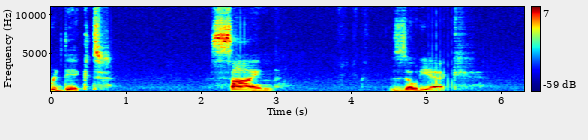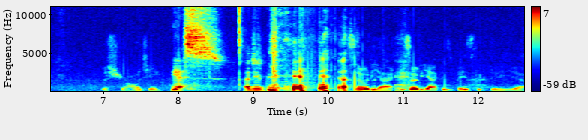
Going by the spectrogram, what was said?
Predict. Sign. Zodiac. Astrology. Yes. I just. Zodiac. Zodiac is basically yeah,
